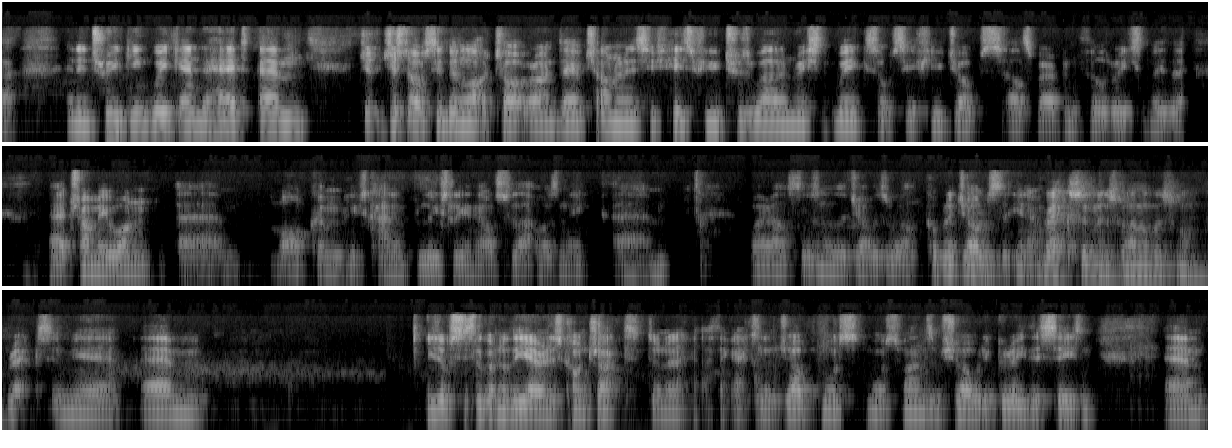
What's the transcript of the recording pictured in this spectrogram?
uh, an intriguing weekend ahead. Um, just obviously been a lot of talk around Dave Challinor and his, his future as well in recent weeks. Obviously, a few jobs elsewhere have been filled recently. The uh, Tranmere one, um, Morecambe, who's kind of loosely in the odds for that, wasn't he? Um, where else? There's another job as well. A couple of jobs that you know. Wrexham as well was one. Wrexham, yeah. Um, he's obviously still got another year in his contract. Done a, I think, excellent job. Most most fans, I'm sure, would agree this season. Um,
